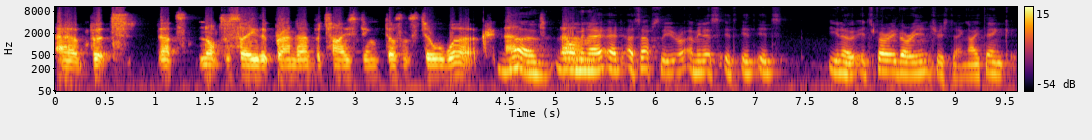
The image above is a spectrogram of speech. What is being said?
uh, but that's not to say that brand advertising doesn't still work. No, and, no. Um, I mean, I, I, that's absolutely right. I mean, it's it, it, it's you know, it's very very interesting. I think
